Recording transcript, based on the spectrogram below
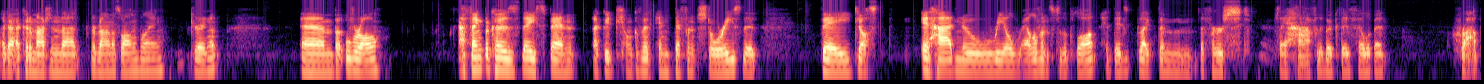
Like I, I could imagine that Nirvana song playing during it. Um, but overall, I think because they spent a good chunk of it in different stories that they just it had no real relevance to the plot. It did like the the first say half of the book did feel a bit crap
